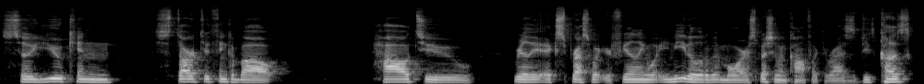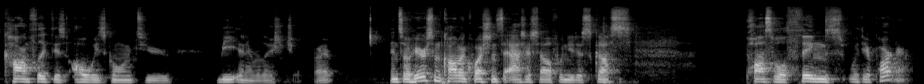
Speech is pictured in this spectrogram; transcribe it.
so you can start to think about how to really express what you're feeling, what you need a little bit more, especially when conflict arises, because conflict is always going to be in a relationship, right? And so here are some common questions to ask yourself when you discuss possible things with your partner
